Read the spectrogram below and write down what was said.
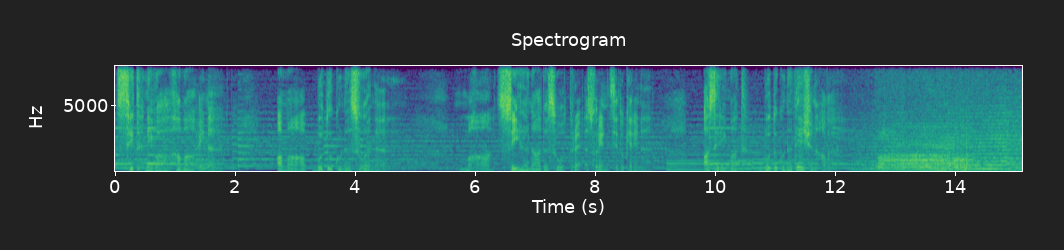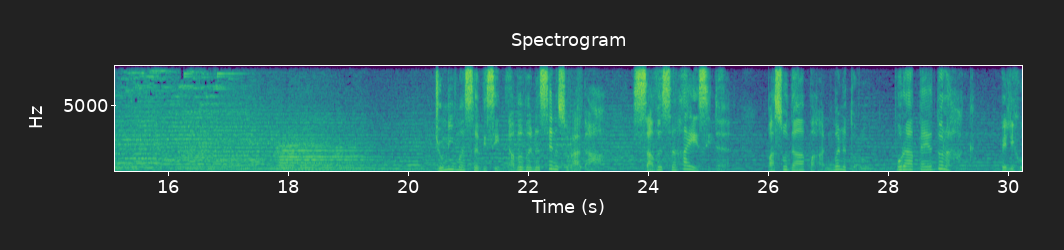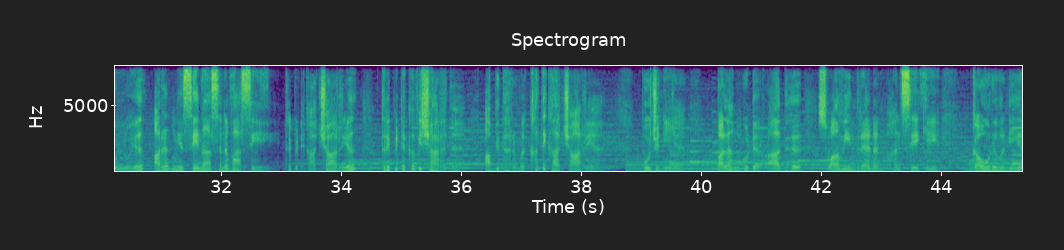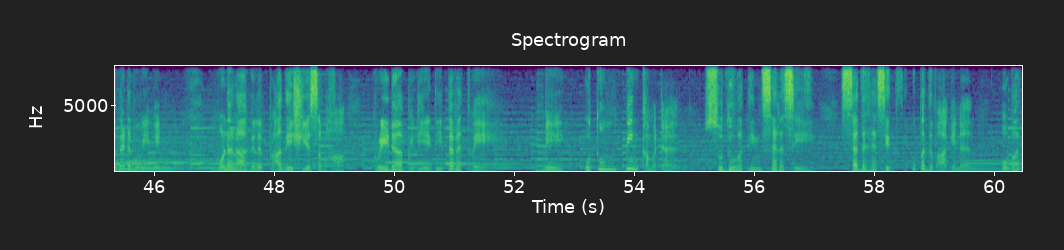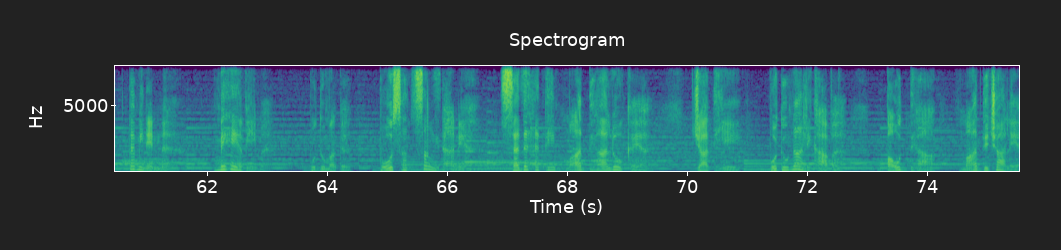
සිත් නිවා හමා එන අමා බුදුගුණ සුවඳ. මහා සීහනාද සූත්‍ර ඇසුරෙන් සිදු කෙරෙන අසිරිමත් බුදුගුණ දේශනාව. ජුනිමස විසි නවවන සෙනසුරාදා සවස හයේ සිට පසුදා පහන් වනතුරු පුරාපැය දොළහක්. බෙලිහුල්ලොය අරණ්‍ය සේනාසනවාසී ත්‍රිපිටකාචාර්ය ත්‍රිපිටක විශාරද අභිධර්ම කතිකාචාර්ය පූජනීය බලංගොඩ රාධ ස්වාමීන්ද්‍රයණන් වහන්සේගේ ගෞරවනීය වැඩමවීමෙන් මොනරාගල ප්‍රාදේශීය සභහා ක්‍රීඩා පිටියේදී පැවැත්වේ. මේ උතුම් පින්කමට සුදුවතින් සැරසී සැදහැසිත් උපදවාගෙන ඔබත් පැමිණෙන්න. මෙහෙයවීම. බුදුමග බෝසත් සංවිධානය. සැදහැති මාධ්‍යාලෝකය. ජාතියේ බුදුනාලිකාව. බෞද්ධා මාධ්‍යජාලය.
